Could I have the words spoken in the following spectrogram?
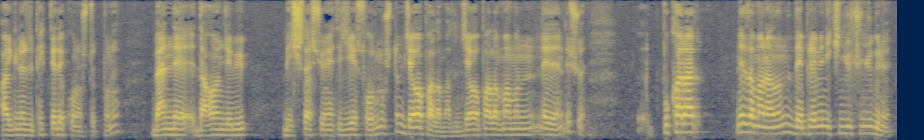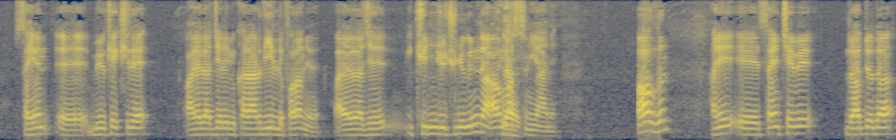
Aygün Özipek'te de konuştuk bunu. Ben de daha önce bir Beşiktaş yöneticiye sormuştum. Cevap alamadım. Cevap alamamın nedeni de şu. Bu karar ne zaman alındı? Depremin ikinci, üçüncü günü. Sayın e, Büyükekşi de alelacele bir karar değildi falan diyor. Alelacele ikinci, üçüncü günü de almazsın yani aldın. Hani e, Sayın Çevi radyoda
